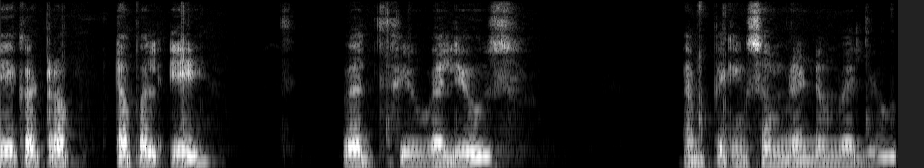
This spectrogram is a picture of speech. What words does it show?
take a tuple a with few values. I'm picking some random values.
